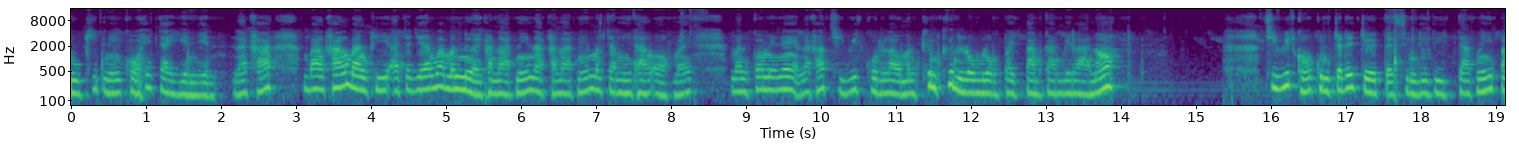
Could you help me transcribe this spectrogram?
ดูคลิปนี้ขอให้ใจเย็นๆ นะคะ บางครั้งบางทีอาจจะแย้งว่ามันเหนื่อยขนาดนี้หนักขนาดนี้มันจะมีทางออกไหม มันก็ไม่แน่นะคะ ชีวิตคนเรามันขึ้นขึ้นลงลงไปตามการเวลาเนาะชีวิตของคุณจะได้เจอแต่สิ่งดีๆ จากนี้ไป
